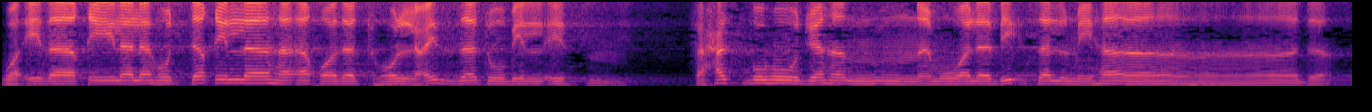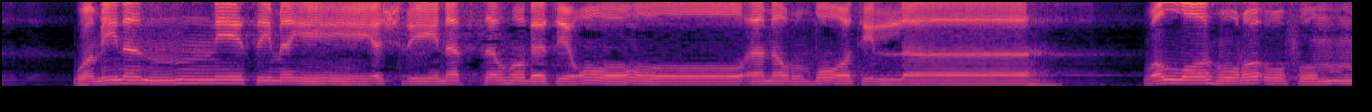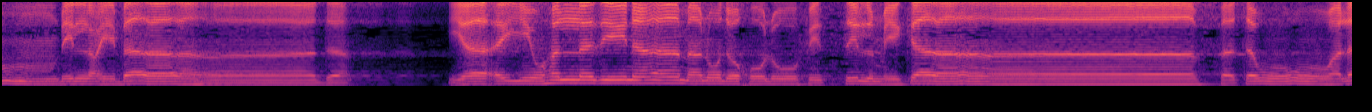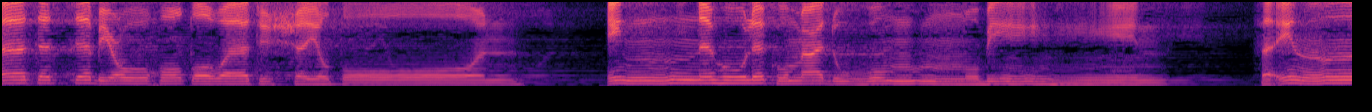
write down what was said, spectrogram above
وإذا قيل له اتق الله أخذته العزة بالإثم فحسبه جهنم ولبئس المهاد. ومن الناس من يشري نفسه ابتغاء مرضات الله. والله رؤوف بالعباد. يا أيها الذين آمنوا ادخلوا في السلم كافة ولا تتبعوا خطوات الشيطان. إنه لكم عدو مبين. فَإِن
